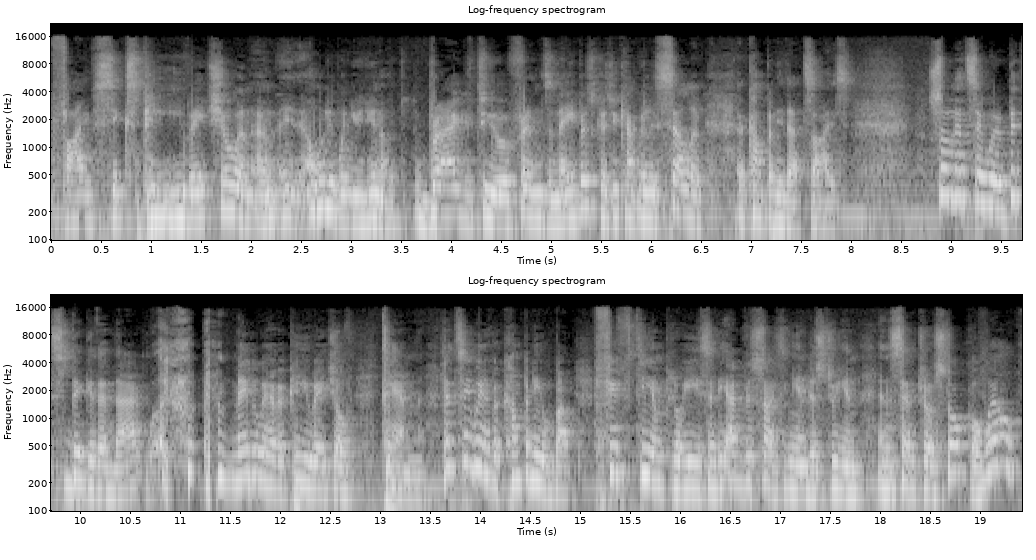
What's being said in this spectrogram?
five, six PE ratio, and, and eh, only when you you know brag to your friends and neighbors because you can't really sell a, a company that size. So let's say we're a bit bigger than that. Maybe we have a PE ratio of 10. Let's say we have a company of about 50 employees in the advertising industry in, in central Stockholm. Well,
